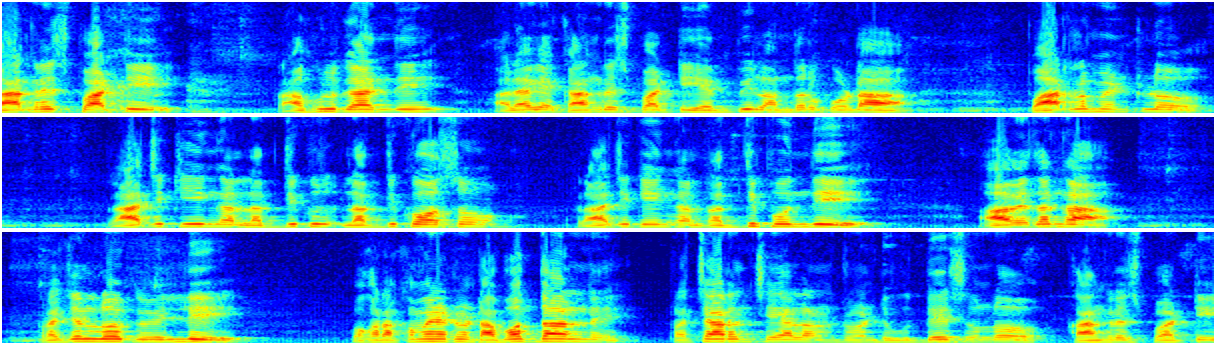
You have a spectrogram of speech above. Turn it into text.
కాంగ్రెస్ పార్టీ రాహుల్ గాంధీ అలాగే కాంగ్రెస్ పార్టీ ఎంపీలు అందరూ కూడా పార్లమెంట్లో రాజకీయంగా లబ్ధి లబ్ధి కోసం రాజకీయంగా లబ్ధి పొంది ఆ విధంగా ప్రజల్లోకి వెళ్ళి ఒక రకమైనటువంటి అబద్ధాలని ప్రచారం చేయాలన్నటువంటి ఉద్దేశంలో కాంగ్రెస్ పార్టీ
